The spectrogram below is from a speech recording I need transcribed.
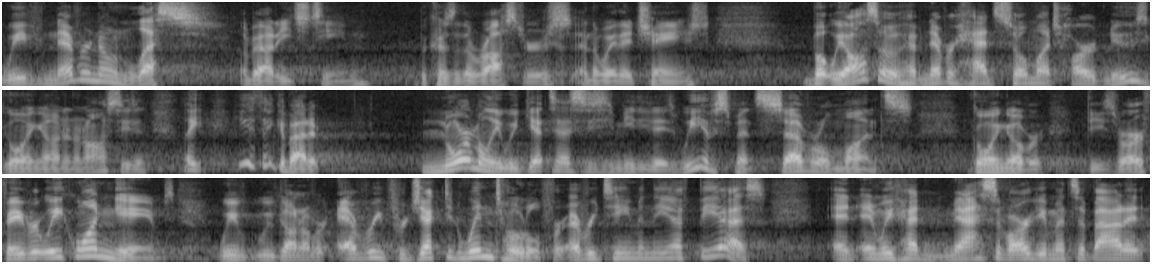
We've never known less about each team because of the rosters and the way they changed. But we also have never had so much hard news going on in an offseason. Like, you think about it, normally we get to SEC Media Days, we have spent several months going over these are our favorite week one games. We've, we've gone over every projected win total for every team in the FBS and, and we've had massive arguments about it.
